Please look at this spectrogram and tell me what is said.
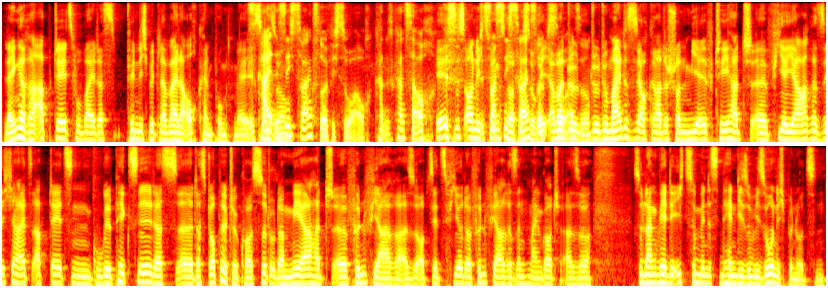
Längere Updates, wobei das finde ich mittlerweile auch kein Punkt mehr ist. Ist, kein, also, ist nicht zwangsläufig so auch. Kann, kannst du auch. es ist auch nicht es ist nicht zwangsläufig, zwangsläufig so, aber du, also- du, du meintest es ja auch gerade schon, Mi 11T hat äh, vier Jahre Sicherheitsupdates, ein Google Pixel, das äh, das Doppelte kostet oder mehr, hat äh, fünf Jahre. Also ob es jetzt vier oder fünf Jahre sind, mein Gott. Also so lange werde ich zumindest ein Handy sowieso nicht benutzen.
